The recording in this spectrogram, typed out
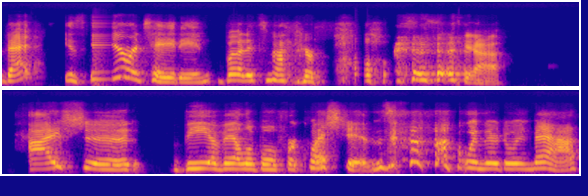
that is irritating, but it's not their fault. yeah. I should be available for questions when they're doing math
